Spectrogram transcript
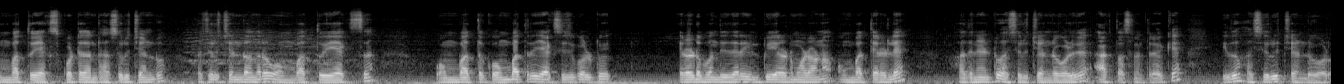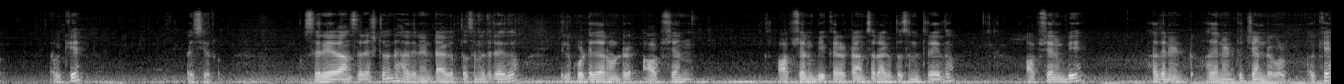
ಒಂಬತ್ತು ಎಕ್ಸ್ ಕೊಟ್ಟಿದ್ದಾನೆ ಹಸಿರು ಚೆಂಡು. ಹಸಿರು ಚೆಂಡು ಅಂದ್ರೆ ಒಂಬತ್ತು ಎಕ್ಸ್ ಒಂಬತ್ತಕ್ಕೆ ಒಂಬತ್ತು ರೀ ಎಕ್ಸ್ ಇಜ್ಕೊಲ್ ಟು ಎರಡು ಬಂದಿದ್ದಾರೆ ಇಂಟು ಎರಡು ಮಾಡೋಣ. ಒಂಬತ್ತೆರಡಲೇ ಹದಿನೆಂಟು ಹಸಿರು ಚೆಂಡುಗಳಿವೆ ಆಗ್ತಾವೆ ಸ್ನೇಹಿತರೆ ಓಕೆ ಇದು ಹಸಿರು ಚೆಂಡುಗಳು. ಓಕೆ? ಹಸಿರು ಸರಿಯಾದ ಆನ್ಸರ್ ಎಷ್ಟು ಅಂದರೆ ಹದಿನೆಂಟು ಆಗುತ್ತೆ ಸ್ನೇಹಿತರೆ ಇದು. ಇಲ್ಲಿ ಕೊಟ್ಟಿದ್ದಾರೆ ನೋಡ್ರಿ option option B correct answer ಆಗುತ್ತೆ ಸ್ನೇಹಿತರೆ ಇದು. ಆಪ್ಷನ್ ಬಿ ಹದಿನೆಂಟು ಹದಿನೆಂಟು ಚೆಂಡುಗಳು, ಓಕೆ?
